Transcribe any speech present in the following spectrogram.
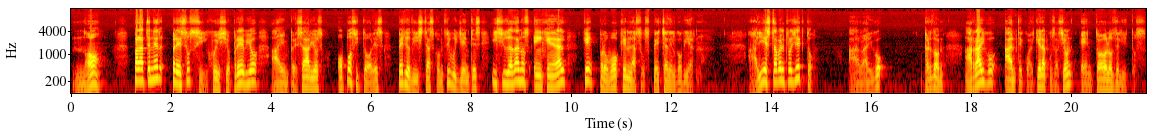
no. Para tener presos sin juicio previo a empresarios, opositores, periodistas, contribuyentes y ciudadanos en general que provoquen la sospecha del gobierno. Ahí estaba el proyecto. Arraigo, perdón, arraigo ante cualquier acusación en todos los delitos.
